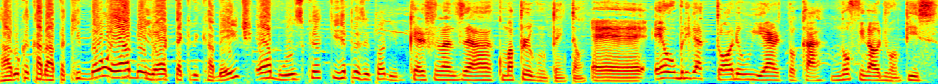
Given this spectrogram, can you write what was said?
Haruka Kanata, que não é a melhor tecnicamente, é a música que representa o anime. Quero finalizar com uma pergunta, então. É, é obrigatório o IAR tocar no final de One Piece?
